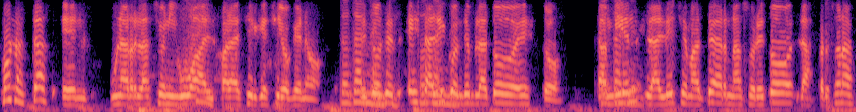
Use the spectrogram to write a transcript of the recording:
Vos no estás en una relación igual Sí. para decir que sí o que no. Totalmente, Entonces, esta ley contempla todo esto. También Totalmente. la leche materna, sobre todo las personas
